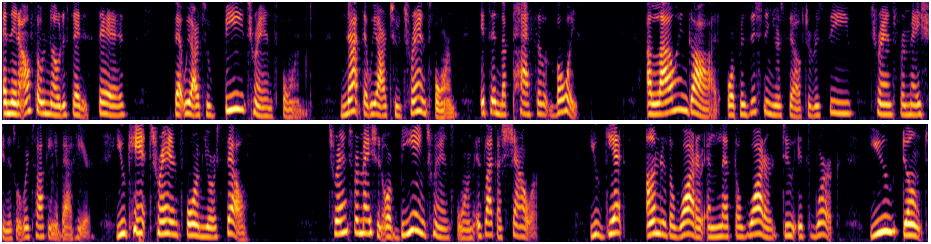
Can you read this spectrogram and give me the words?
And then also notice that it says that we are to be transformed, not that we are to transform. It's in the passive voice. Allowing God or positioning yourself to receive transformation is what we're talking about here. You can't transform yourself. Transformation or being transformed is like a shower. You get under the water and let the water do its work. You don't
